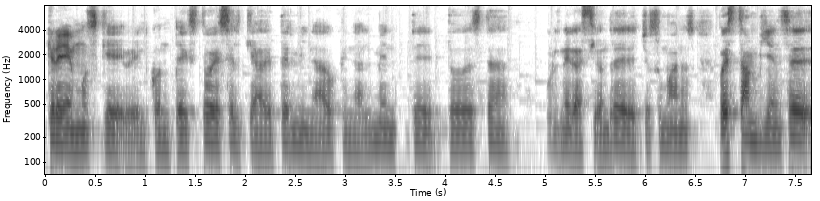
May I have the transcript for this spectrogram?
creemos que el contexto es el que ha determinado finalmente toda esta vulneración de derechos humanos, pues también se,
